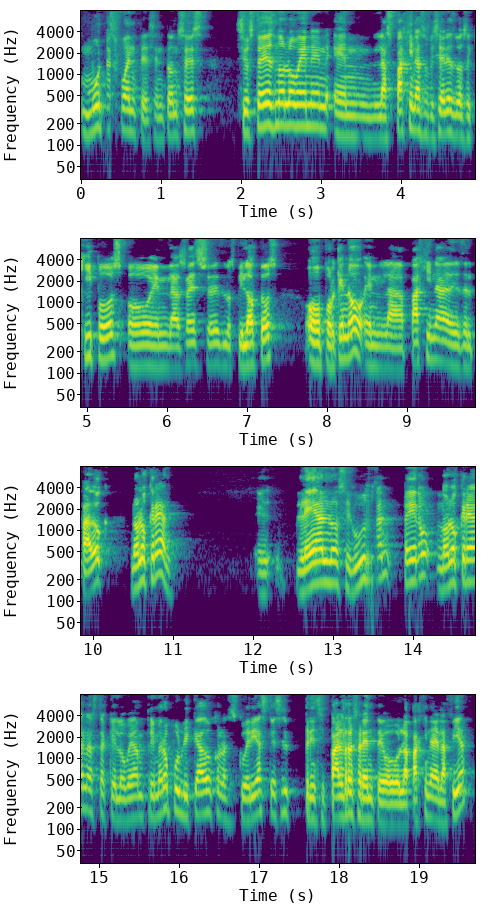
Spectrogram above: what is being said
muchas fuentes. Entonces, si ustedes no lo ven en, en, las páginas oficiales de los equipos o en las redes sociales de los pilotos, o por qué no, en la página desde el paddock, no lo crean. Eh, léanlo si gustan, pero no lo crean hasta que lo vean primero publicado con las escuderías, que es el principal referente, o la página de la FIA,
